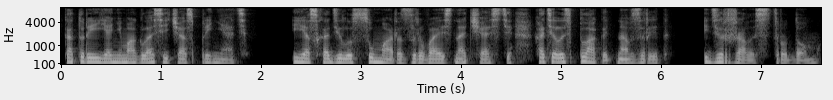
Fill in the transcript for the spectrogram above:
которые я не могла сейчас принять. И я сходила с ума, разрываясь на части. Хотелось плакать на взрыд. И держалась с трудом.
